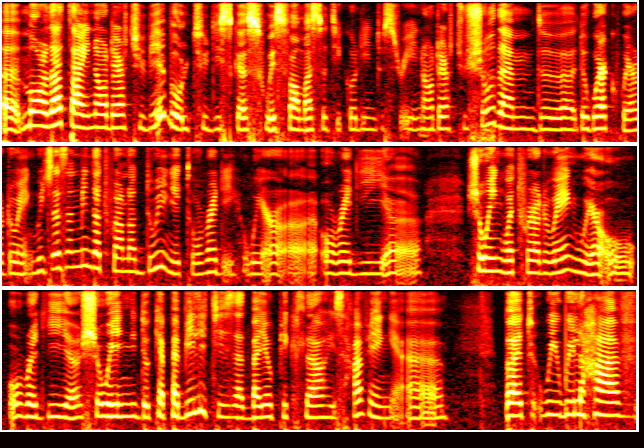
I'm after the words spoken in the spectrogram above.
uh, more data in order to be able to discuss with pharmaceutical industry, in order to show them the, uh, the work we are doing, which doesn't mean that we are not doing it already. We are uh, already uh, showing what we are doing. We are already uh, showing the capabilities that BioPixlar is having. Uh, but we will have,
